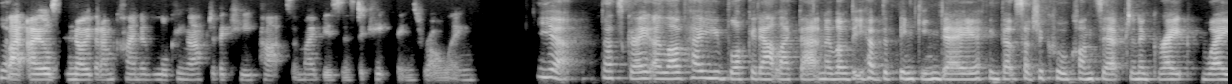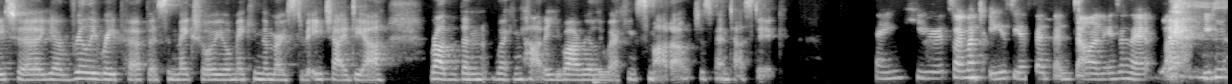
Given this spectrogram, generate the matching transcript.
yeah. but I also know that I'm kind of looking after the key parts of my business to keep things rolling. Yeah, that's great. I love how you block it out like that. And I love that you have the thinking day. I think that's such a cool concept and a great way to yeah, really repurpose and make sure you're making the most of each idea rather than working harder, you are really working smarter, which is fantastic. Thank you. It's so much easier said than done, isn't it? Like you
